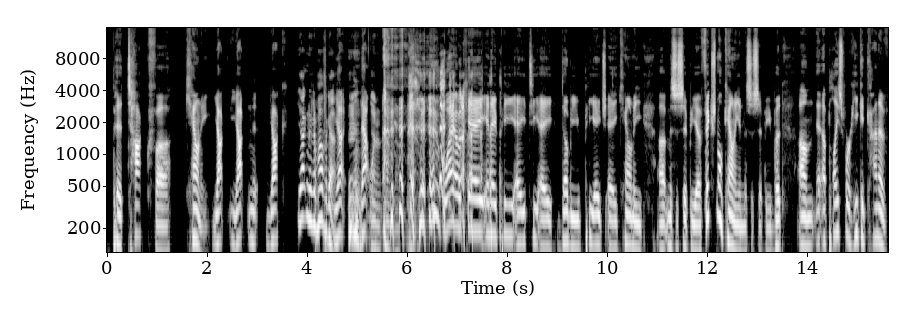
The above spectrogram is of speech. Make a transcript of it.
Yaknipitakva County. Yak Yak Yak. Yaknitapavka. Yeah, that one. Y O K N A P A T A W P H A County, uh, Mississippi, a fictional county in Mississippi, but um, a place where he could kind of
